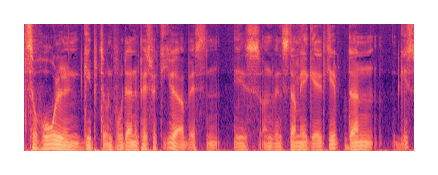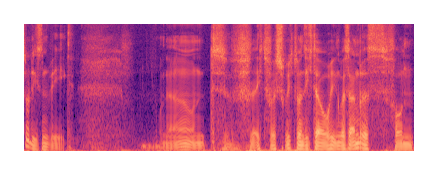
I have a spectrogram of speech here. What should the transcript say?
zu holen gibt und wo deine Perspektive am besten ist. Und wenn es da mehr Geld gibt, dann gehst du diesen Weg. Ja, und vielleicht verspricht man sich da auch irgendwas anderes von.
